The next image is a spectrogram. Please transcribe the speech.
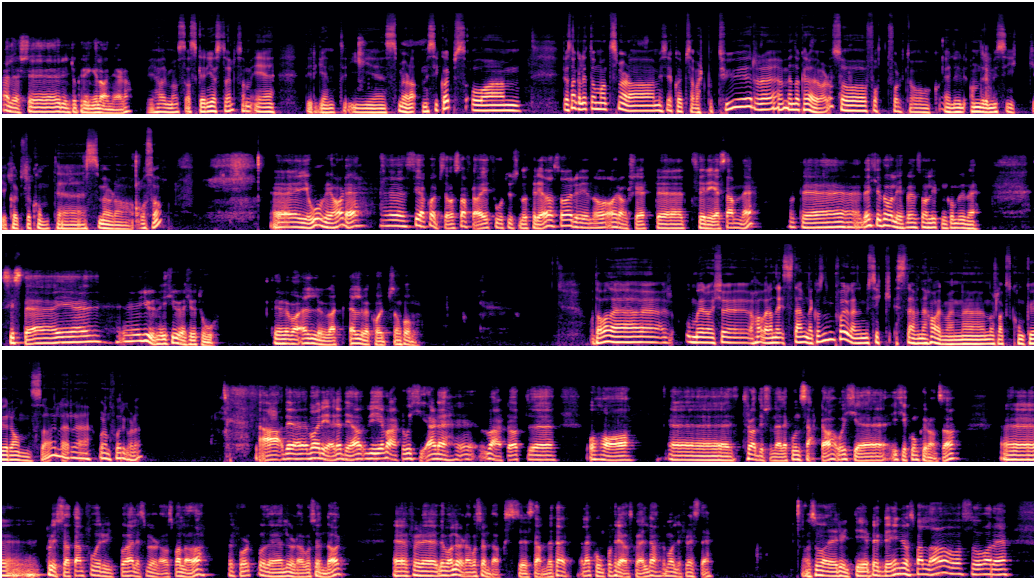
ellers rundt omkring i landet her, da. Vi har med oss Asker Jøstøl, som er dirigent i Smøla musikkorps. Og um, vi har snakka litt om at Smøla musikkorps har vært på tur, uh, men dere har jo vel også fått folk til å, eller andre musikkorps til å komme til Smøla også? Eh, jo, vi har det. Eh, siden korpset var starta i 2003, da, så har vi nå arrangert eh, tre stevner. Det, det, er ikke dårlig for en sånn liten kommune. Siste i eh, juni 2022. Det var elleve korps som kom. Og Da var det om å i stevne. Hvordan foregår en musikkstevne? Har man eh, noen slags konkurranser, eller eh, hvordan foregår det? Ja, Det varierer, det. Vi valgte å ikke gjøre det. Vi valgte at, uh, å ha uh, tradisjonelle konserter og ikke, ikke konkurranser. Uh, pluss at de for rundt på hele Smøla og spilla for folk, både lørdag og søndag. for det, det, var lørdag- og søndagsstemning her. Eller kom på fredagskveld, da, de aller fleste. Og Så var det rundt i bygdene og spilla, og så var det Eh,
